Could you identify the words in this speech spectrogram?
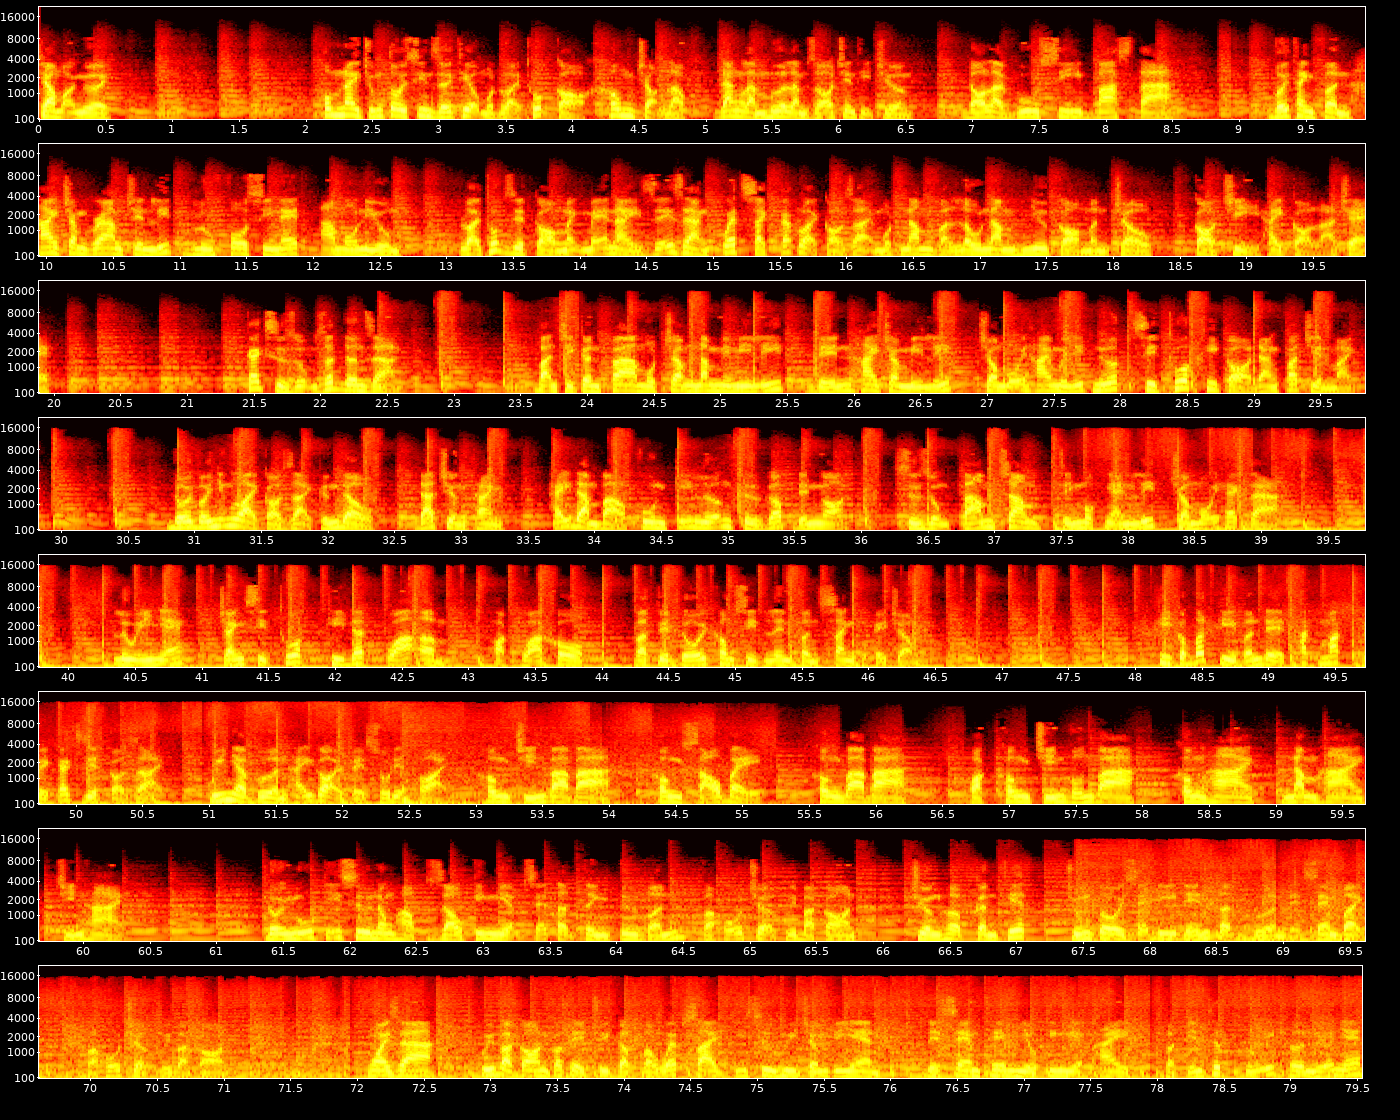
Chào mọi người. Hôm nay chúng tôi xin giới thiệu một loại thuốc cỏ không chọn lọc đang làm mưa làm gió trên thị trường, đó là Gucci Basta. Với thành phần 200g trên lít glufosinate ammonium, loại thuốc diệt cỏ mạnh mẽ này dễ dàng quét sạch các loại cỏ dại một năm và lâu năm như cỏ mần trầu, cỏ chỉ hay cỏ lá tre. Cách sử dụng rất đơn giản. Bạn chỉ cần pha 150ml đến 200ml cho mỗi 20 lít nước, xịt thuốc khi cỏ đang phát triển mạnh. Đối với những loại cỏ dại cứng đầu, đã trưởng thành, hãy đảm bảo phun kỹ lưỡng từ gốc đến ngọn, sử dụng 800 đến 1.000 lít cho mỗi hecta. Lưu ý nhé, tránh xịt thuốc khi đất quá ẩm hoặc quá khô và tuyệt đối không xịt lên phần xanh của cây trồng. Khi có bất kỳ vấn đề thắc mắc về cách diệt cỏ dại, quý nhà vườn hãy gọi về số điện thoại 0933 067 033 hoặc 0943 02 52 92. Đội ngũ kỹ sư nông học giàu kinh nghiệm sẽ tận tình tư vấn và hỗ trợ quý bà con. Trường hợp cần thiết, chúng tôi sẽ đi đến tận vườn để xem bệnh và hỗ trợ quý bà con. Ngoài ra, quý bà con có thể truy cập vào website kỹ sư huy.vn để xem thêm nhiều kinh nghiệm hay và kiến thức hữu ích hơn nữa nhé.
